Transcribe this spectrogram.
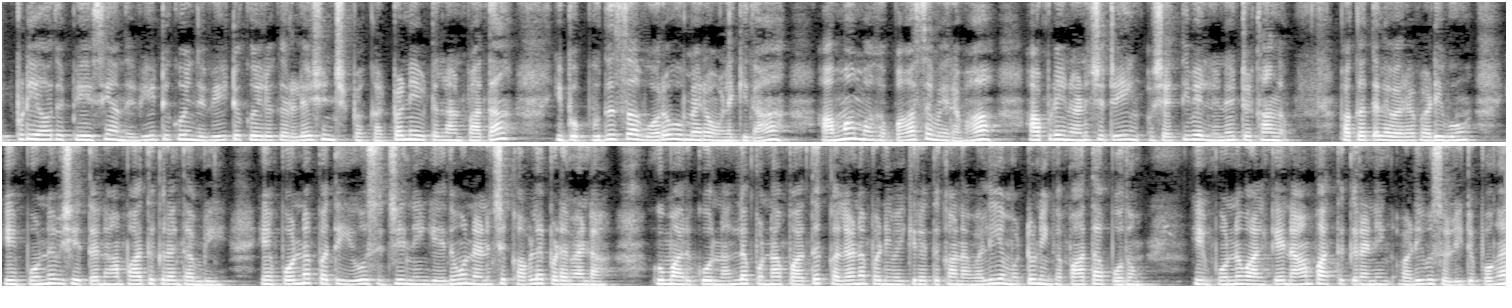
எப்படியாவது பேசி அந்த வீட்டுக்கும் இந்த வீட்டுக்கும் இருக்க ரிலேஷன்ஷிப்பை கட் பண்ணி விட்டலான்னு பார்த்தா இப்போ புதுசாக உறவு மேலே உழைக்குதா அம்மா மக பாசம் வேறவா? அப்படின்னு நினச்சிட்டு சக்திவேல் நின்றுட்டு இருக்காங்க பக்கத்தில் வர வடிவும் என் பொண்ணு விஷயத்த நான் பார்த்துக்கிறேன் தம்பி. என் பொண்ணை பற்றி யோசிச்சு நீங்கள் எதுவும் நினச்சி கவலைப்பட வேண்டாம். குமாருக்கு ஒரு நல்ல பொண்ணாக பார்த்து கல்யாணம் பண்ணி வைக்கிறதுக்கான வழியை மட்டும் நீங்கள் பார்த்தா போதும். என் பொண்ணு வாழ்க்கையை நான் பார்த்துக்கிறேன் நீங்கள் வடிவு சொல்லிட்டு போங்க.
